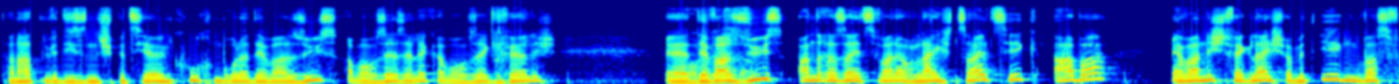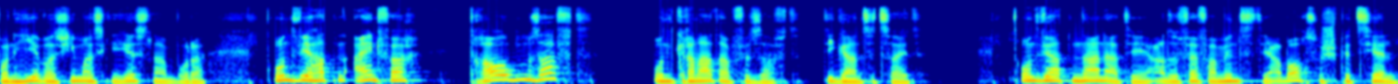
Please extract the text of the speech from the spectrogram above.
Dann hatten wir diesen speziellen Kuchen, Bruder, der war süß, aber auch sehr, sehr lecker, aber auch sehr gefährlich. Äh, der war süß, andererseits war der auch leicht salzig, aber er war nicht vergleichbar mit irgendwas von hier, was ich jemals gegessen habe, Bruder. Und wir hatten einfach Traubensaft und Granatapfelsaft die ganze Zeit. Und wir hatten Nana-Tee, also Pfefferminztee, aber auch so speziell.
